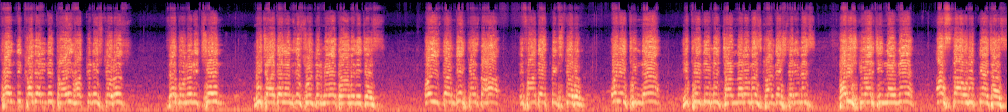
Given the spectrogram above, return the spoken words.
kendi kaderini tayin hakkını istiyoruz. Ve bunun için mücadelemizi sürdürmeye devam edeceğiz. O yüzden bir kez daha ifade etmek istiyorum. 10 Ekim'de yitirdiğimiz canlarımız, kardeşlerimiz, barış güvercinlerini asla unutmayacağız.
